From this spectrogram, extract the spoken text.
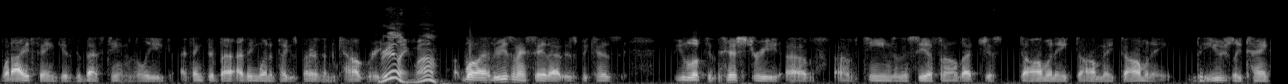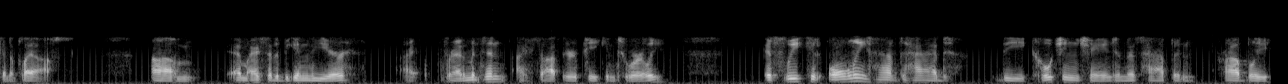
what I think is the best team in the league. I think they're be- I think Winnipeg's better than Calgary. Really? Wow. Well, the reason I say that is because you look at the history of of teams in the CFL that just dominate, dominate, dominate, they usually tank in the playoffs. Um, and I said at the beginning of the year, I, for Edmonton, I thought they were peaking too early. If we could only have had the coaching change and this happened probably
